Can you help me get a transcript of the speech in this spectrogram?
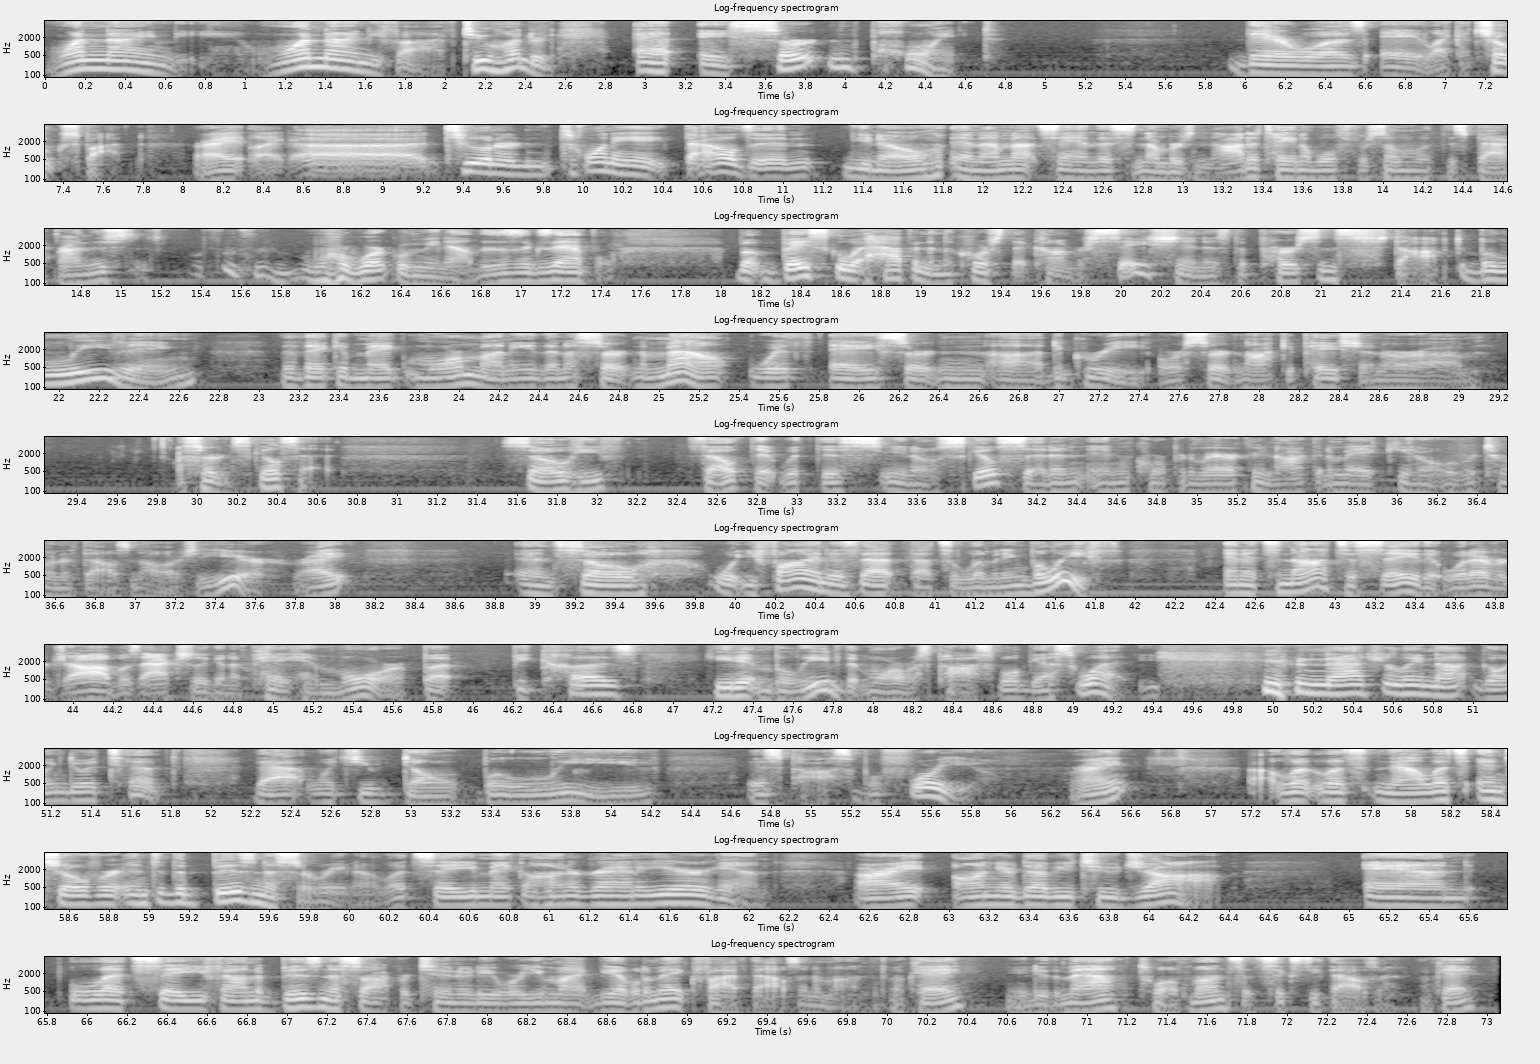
190, 195, 200. At a certain point, there was a like a choke spot, right? Like uh 228,000, you know, and I'm not saying this number's not attainable for someone with this background. This work with me now. This is an example. But basically what happened in the course of that conversation is the person stopped believing that they could make more money than a certain amount with a certain uh, degree or a certain occupation or um, a certain skill set. So he f- felt that with this, you know, skill set in, in corporate America, you're not going to make, you know, over two hundred thousand dollars a year, right? And so what you find is that that's a limiting belief. And it's not to say that whatever job was actually going to pay him more, but because he didn't believe that more was possible, guess what? You're naturally not going to attempt that which you don't believe is possible for you, right? Uh, let, us now let's inch over into the business arena. Let's say you make a hundred grand a year again, all right, on your W two job, and let's say you found a business opportunity where you might be able to make five thousand a month. Okay, you do the math, twelve months at sixty thousand. Okay,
